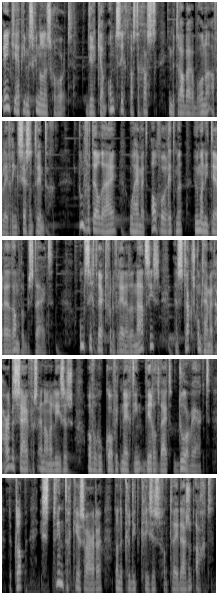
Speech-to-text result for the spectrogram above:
Eentje heb je misschien al eens gehoord. Dirk-Jan Omtzigt was de gast in Betrouwbare Bronnen aflevering 26. Toen vertelde hij hoe hij met algoritme humanitaire rampen bestrijdt. Omtzigt werkt voor de Verenigde Naties en straks komt hij met harde cijfers en analyses over hoe COVID-19 wereldwijd doorwerkt. De klap is 20 keer zwaarder dan de kredietcrisis van 2008.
